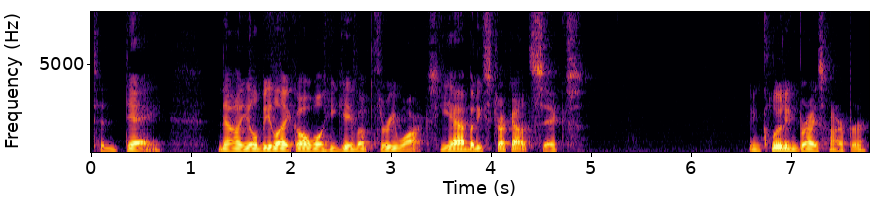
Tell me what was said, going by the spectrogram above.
today. Now you'll be like, oh, well, he gave up three walks. Yeah, but he struck out six, including Bryce Harper.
